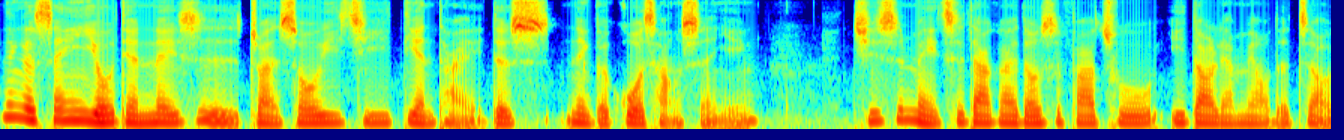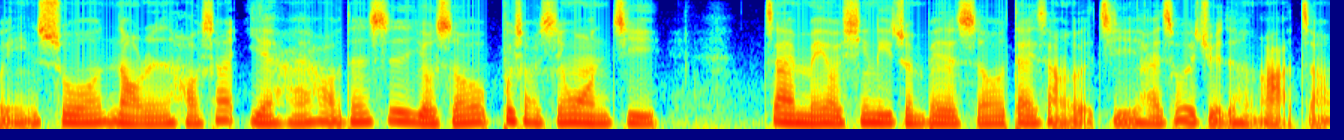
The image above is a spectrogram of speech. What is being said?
那个声音有点类似转收音机电台的那个过场声音。其实每次大概都是发出一到两秒的噪音，说恼人好像也还好，但是有时候不小心忘记，在没有心理准备的时候戴上耳机，还是会觉得很阿杂。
